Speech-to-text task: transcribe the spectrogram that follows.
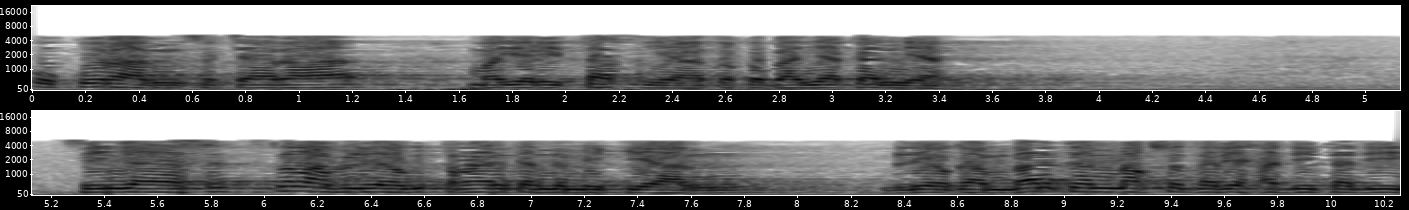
ukuran secara mayoritasnya atau kebanyakannya. Sehingga setelah beliau terangkan demikian, beliau gambarkan maksud dari hadis tadi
